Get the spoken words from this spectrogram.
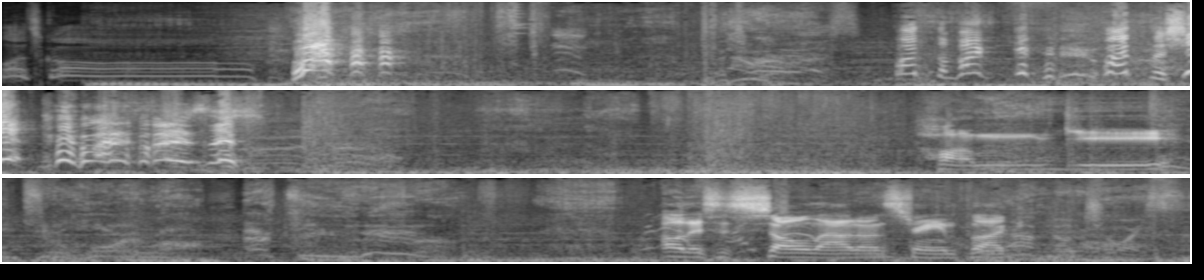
Let's go. what the fuck? What the shit? what, what is this? Humgy. Oh, this is so loud on stream. Fuck. No choice.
